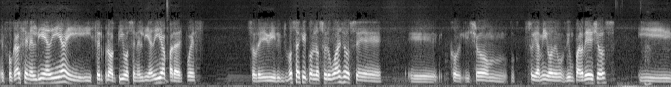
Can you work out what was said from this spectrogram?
Enfocarse en el día a día y, ser proactivos en el día a día para después sobrevivir. Vos sabés que con los uruguayos... Eh, eh, y yo mm, soy amigo de, un par de ellos y,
